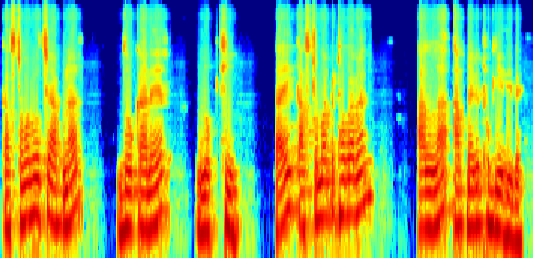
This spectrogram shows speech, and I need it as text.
কাস্টমার হচ্ছে আপনার দোকানের লক্ষ্মী। তাই কাস্টমারকে ঠকাবেন, আল্লাহ আপনাকে ঠকিয়ে দিবে।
